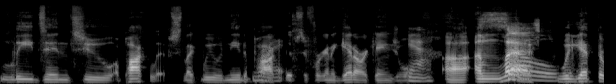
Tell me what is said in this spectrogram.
leads into Apocalypse. Like we would need Right. Apocalypse if we're gonna get Archangel. yeah. Uh, unless So- we get the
